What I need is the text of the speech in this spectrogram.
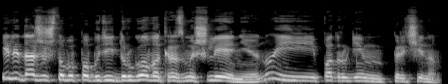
или даже чтобы побудить другого к размышлению, ну и по другим причинам.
